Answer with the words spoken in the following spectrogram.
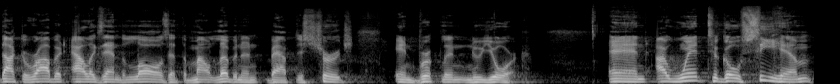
Dr. Robert Alexander Laws at the Mount Lebanon Baptist Church in Brooklyn, New York. And I went to go see him.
